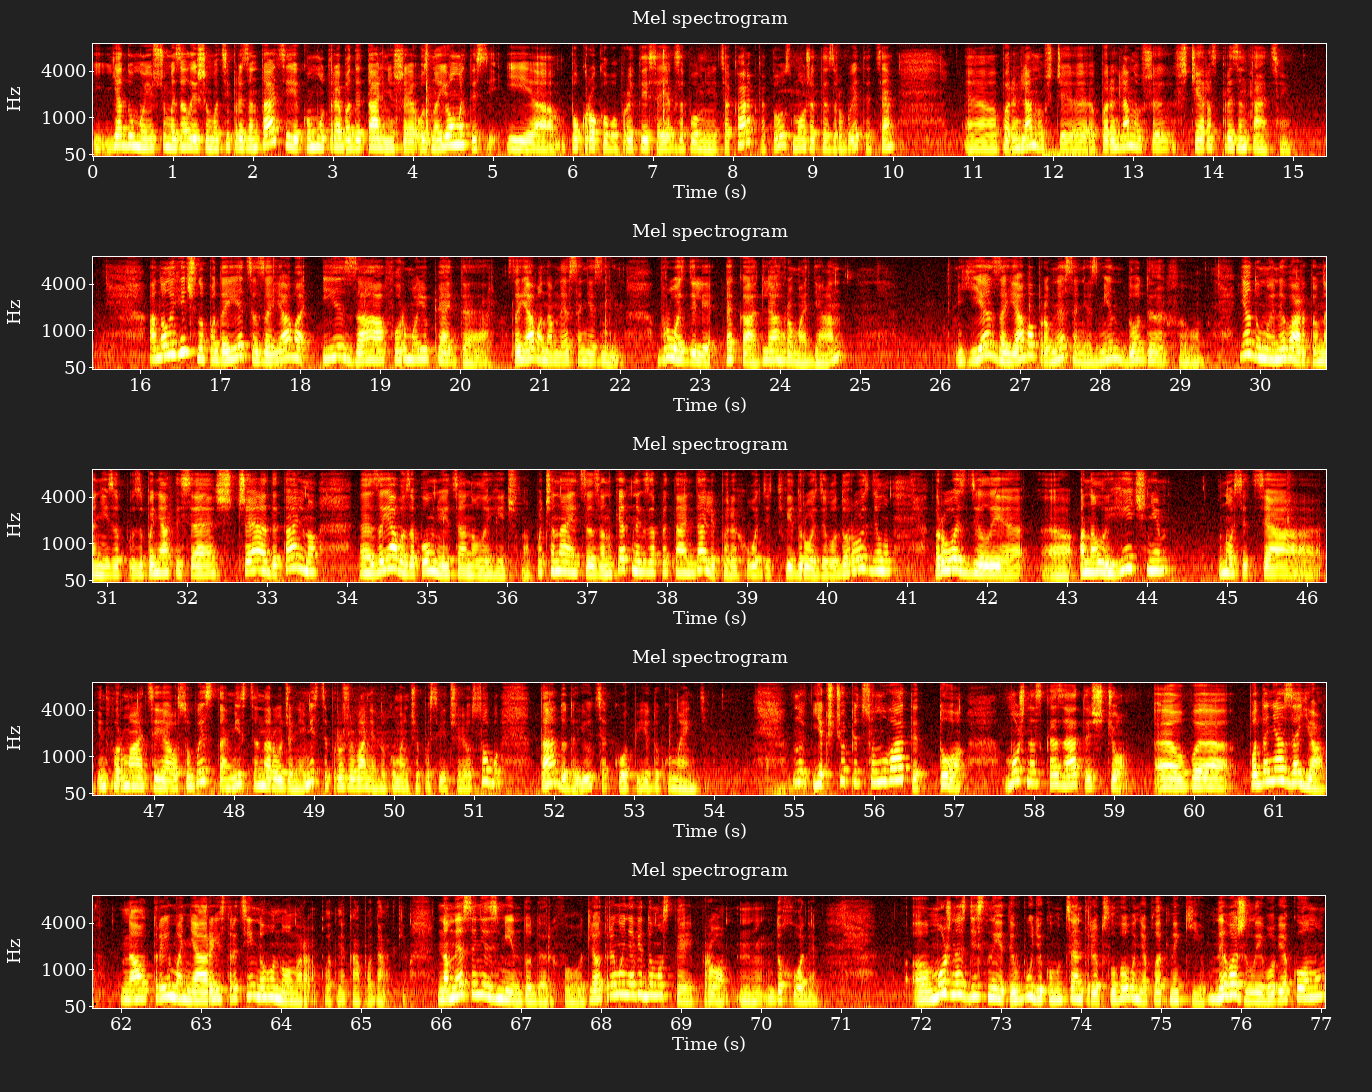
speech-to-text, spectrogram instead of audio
Я думаю, що ми залишимо ці презентації, кому треба детальніше ознайомитись і е, покроково пройтися, як заповнюється картка, то зможете зробити це, е, переглянувши, переглянувши ще раз презентацію. Аналогічно подається заява і за формою 5DR, заява на внесення змін. В розділі ЕК для громадян є заява про внесення змін до ДРФО. Я думаю, не варто на ній зупинятися ще детально. Е, Заява заповнюється аналогічно. Починається з анкетних запитань, далі переходять від розділу до розділу. Розділи е, аналогічні, вноситься інформація особиста, місце народження, місце проживання, документ, що посвідчує особу, та додаються копії документів. Ну, якщо підсумувати, то можна сказати, що в подання заяв на отримання реєстраційного номера платника податків, на внесення змін до ДРФО для отримання відомостей про доходи. е, Можна здійснити в будь-якому центрі обслуговування платників, неважливо в якому,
